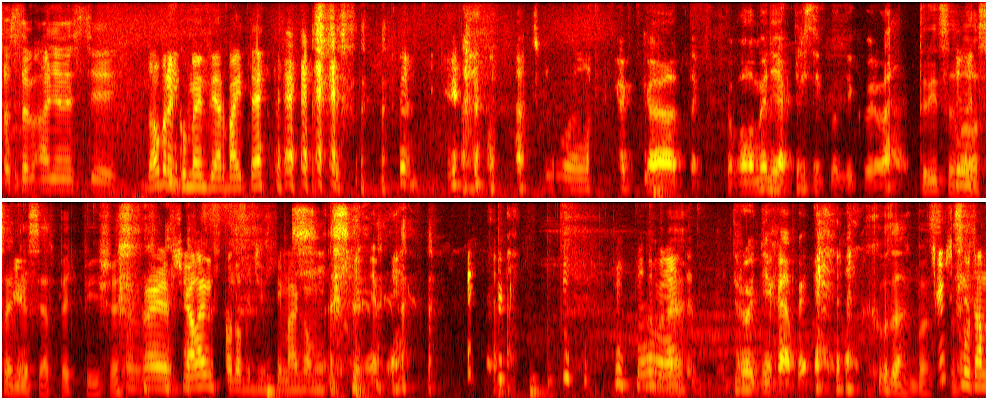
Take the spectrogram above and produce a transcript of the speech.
To jsem ani nestihl. Dobre. Kaká, tak to bolo menej jak 3 sekundy, kurva. 3,85 píše. To je šialenstvo do piči s tým magom. Dobre. Druid nechápe. chudák boss. Čím mu tam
